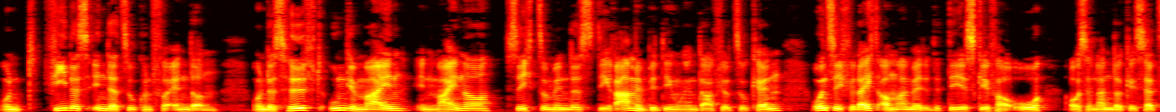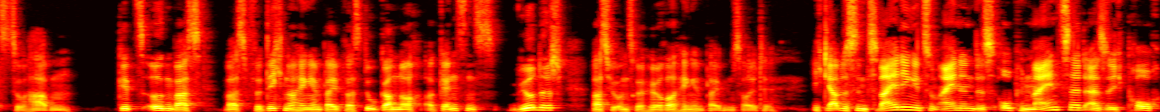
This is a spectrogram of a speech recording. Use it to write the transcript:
und vieles in der Zukunft verändern. Und es hilft ungemein, in meiner Sicht zumindest, die Rahmenbedingungen dafür zu kennen und sich vielleicht auch mal mit der DSGVO auseinandergesetzt zu haben. Gibt's irgendwas, was für dich noch hängen bleibt, was du gern noch ergänzen würdest, was für unsere Hörer hängen bleiben sollte? Ich glaube, das sind zwei Dinge. Zum einen das Open Mindset, also ich brauche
